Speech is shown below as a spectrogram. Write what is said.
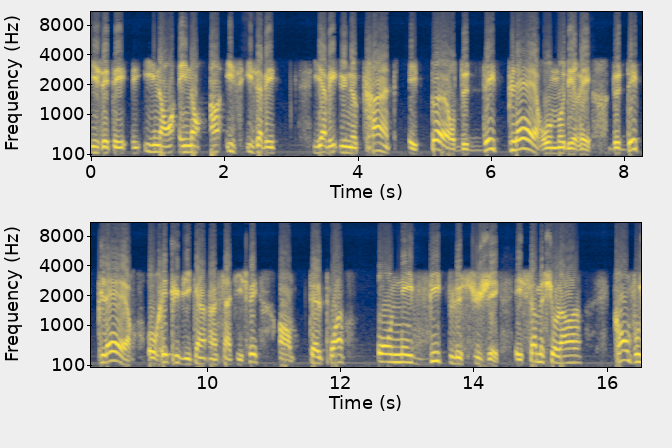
ils étaient, ils, n'ont, ils, ils, ils avaient, il y avait une crainte et peur de déplaire aux modérés, de déplaire aux républicains insatisfaits, en tel point on évite le sujet. Et ça, monsieur Laurent, quand vous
